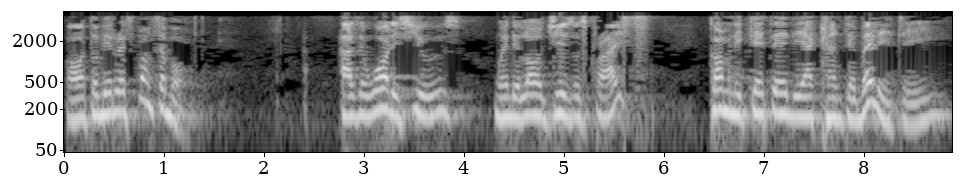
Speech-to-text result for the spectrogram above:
or to be responsible. As the word is used when the Lord Jesus Christ communicated the accountability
